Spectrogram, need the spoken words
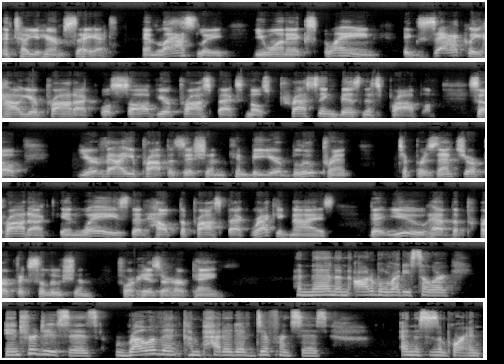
until you hear them say it. And lastly, you want to explain exactly how your product will solve your prospect's most pressing business problem. So, your value proposition can be your blueprint to present your product in ways that help the prospect recognize that you have the perfect solution for his or her pain. And then an Audible Ready seller introduces relevant competitive differences and this is important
